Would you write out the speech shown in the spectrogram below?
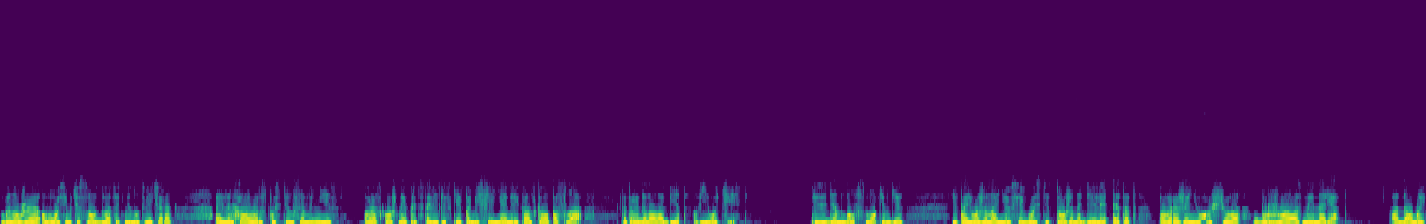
было уже 8 часов 20 минут вечера, Эйзенхауэр спустился вниз – в роскошные представительские помещения американского посла, который давал обед в его честь. Президент был в смокинге, и по его желанию все гости тоже надели этот, по выражению Хрущева, буржуазный наряд, а дамы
